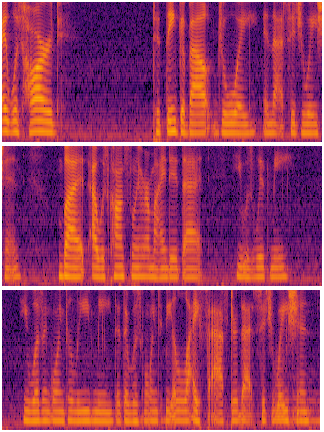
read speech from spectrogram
it was hard to think about joy in that situation, but I was constantly reminded that He was with me he wasn't going to leave me, that there was going to be a life after that situation, mm-hmm.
